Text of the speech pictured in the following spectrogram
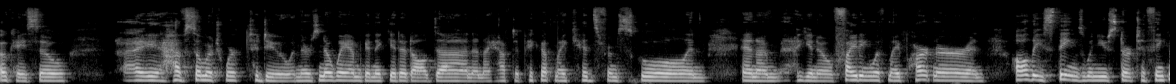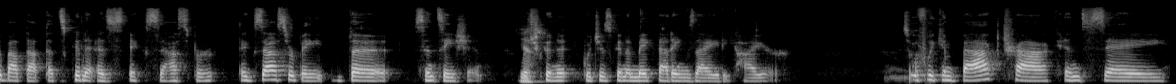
okay, so I have so much work to do and there's no way I'm going to get it all done and I have to pick up my kids from school and and I'm you know fighting with my partner and all these things when you start to think about that that's going to exacerbate exacerbate the sensation yes. which going which is going to make that anxiety higher. So if we can backtrack and say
